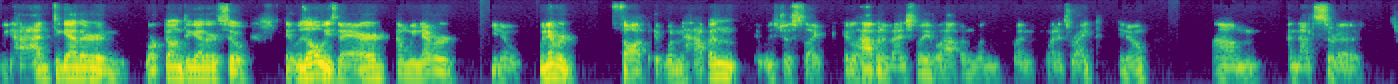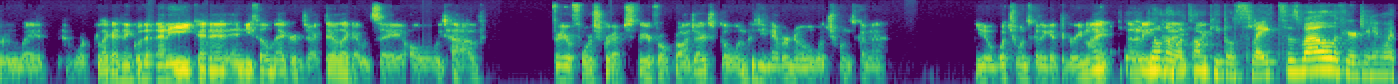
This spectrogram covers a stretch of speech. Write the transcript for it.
we'd had together and worked on together. So it was always there, and we never, you know, we never thought it wouldn't happen. It was just like it'll happen eventually. It'll happen when when when it's right, you know. Um, and that's sort of sort of the way it, it worked. Like I think with any kind of indie filmmaker who's out there, like I would say, always have three or four scripts, three or four projects going because you never know which one's gonna you know which one's going to get the green light. You don't know what's on people's slates as well. If you're dealing with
